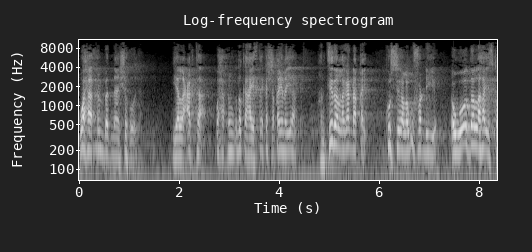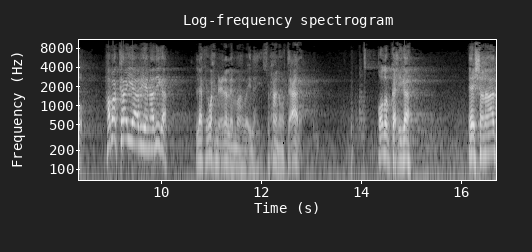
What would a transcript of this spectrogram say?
waxa xun badnaanshahooda iyo lacagta waxa xun dadka haysta ka shaqaynaya hantida laga dhaqay kursiga lagu fadhiyo awoodda la haysto laakiin wax micno le maahba ilaahay subxaana wa tacaala qodobka xiga ee shanaad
